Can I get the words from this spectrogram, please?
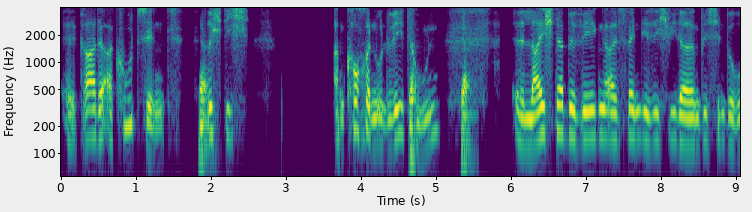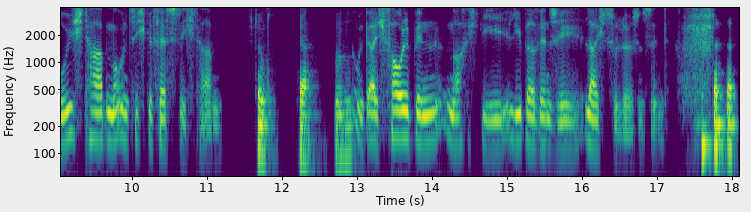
äh, gerade akut sind, ja, richtig am Kochen und wehtun, ja, äh, leichter bewegen, als wenn die sich wieder ein bisschen beruhigt haben und sich gefestigt haben. stimmt. Ja. Mhm. Und da ich faul bin, mache ich die lieber, wenn sie leicht zu lösen sind.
